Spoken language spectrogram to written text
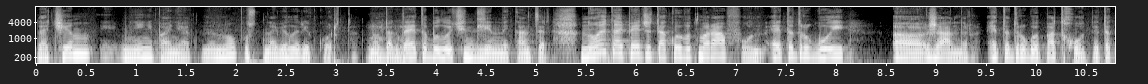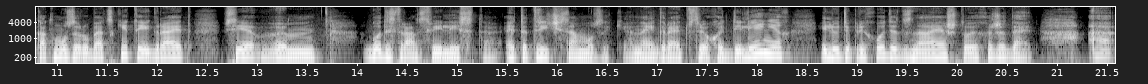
Зачем, мне непонятно, но установила рекорд. Но угу. тогда это был очень длинный концерт. Но это, опять же, такой вот марафон. Это другой э, жанр, это другой подход. Это как Муза Рубацкита играет все... Эм, годы странствий Листа. Это три часа музыки. Она играет в трех отделениях, и люди приходят, зная, что их ожидает. А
